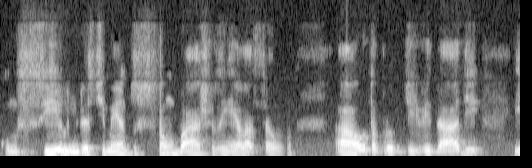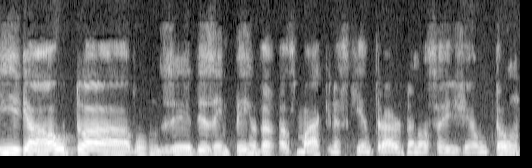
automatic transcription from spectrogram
com silo, investimentos, são baixos em relação a alta produtividade e a alta, vamos dizer, desempenho das máquinas que entraram na nossa região. Então,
